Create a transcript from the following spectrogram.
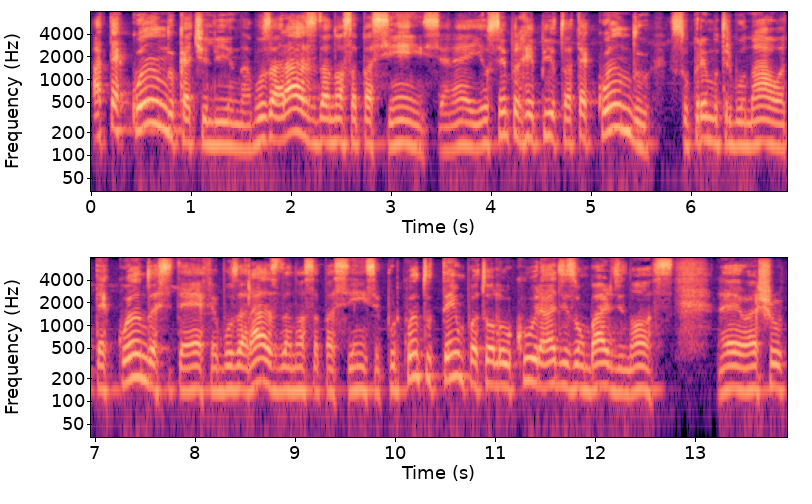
até quando, Catilina, abusarás da nossa paciência? Né? E eu sempre repito: até quando, Supremo Tribunal, até quando, STF, abusarás da nossa paciência? Por quanto tempo a tua loucura há de zombar de nós? É, eu acho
